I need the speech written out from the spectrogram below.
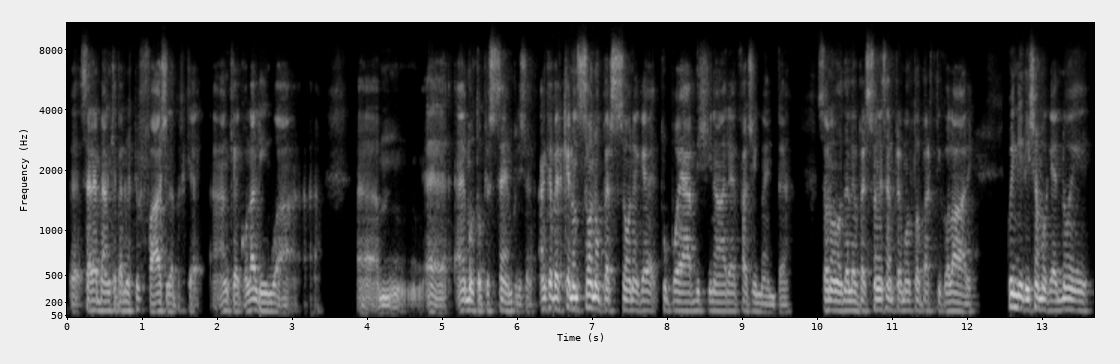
eh, sarebbe anche per me più facile perché anche con la lingua ehm, è, è molto più semplice, anche perché non sono persone che tu puoi avvicinare facilmente, sono delle persone sempre molto particolari quindi diciamo che noi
